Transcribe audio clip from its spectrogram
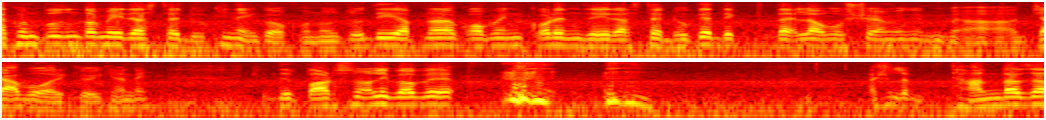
এখন পর্যন্ত আমি এই রাস্তায় ঢুকি নাই কখনো। যদি আপনারা কমেন্ট করেন যে এই রাস্তায় ঢুকে দেখতে, তাহলে অবশ্যই আমি যাব আর কি ওইখানে। কিন্তু পার্সোনালিভাবে আসলে ঠান্ডা যা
